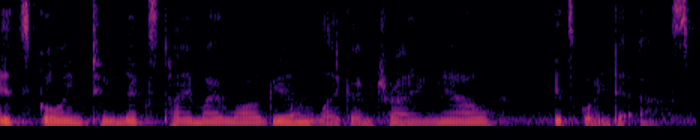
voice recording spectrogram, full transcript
it's going to next time I log in, like I'm trying now, it's going to ask.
